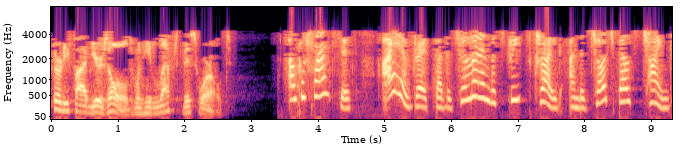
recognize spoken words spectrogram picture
35 years old when he left this world. Uncle Francis, I have read that the children in the streets cried and the church bells chimed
